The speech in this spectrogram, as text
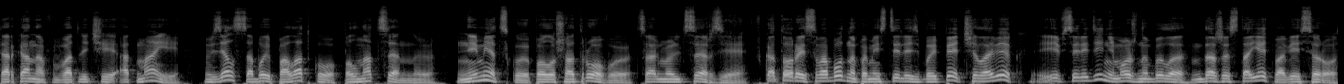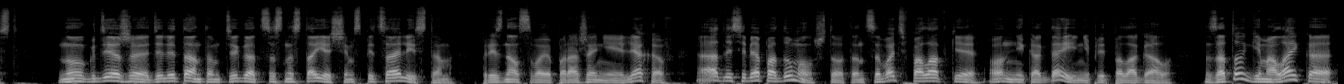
Тарканов, в отличие от Майи, взял с собой палатку полноценную, немецкую полушатровую, цальмюльцерзия, в которой свободно поместились бы пять человек, и в середине можно было даже стоять во весь рост. Ну где же дилетантам тягаться с настоящим специалистом? Признал свое поражение Ляхов, а для себя подумал, что танцевать в палатке он никогда и не предполагал. Зато Гималайка,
